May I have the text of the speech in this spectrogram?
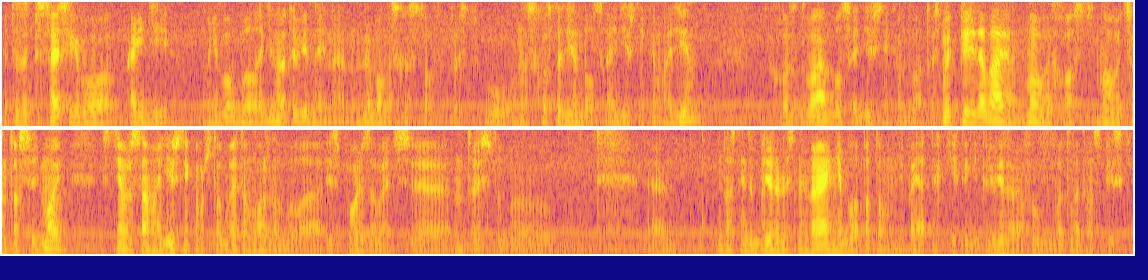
это записать его ID. У него был один, но это видно и на, на любом из хостов. То есть у, у нас хост 1 был с ID-шником 1, хост 2 был с айдишником 2. То есть мы передавали новый хост, новый CentOS 7 с тем же самым айдишником, чтобы это можно было использовать, э, ну, то есть чтобы э, у нас не дублировались номера и не было потом непонятных каких-то гипервизоров вот в этом списке.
